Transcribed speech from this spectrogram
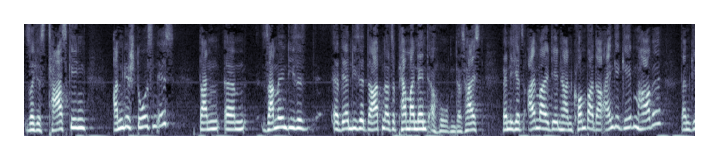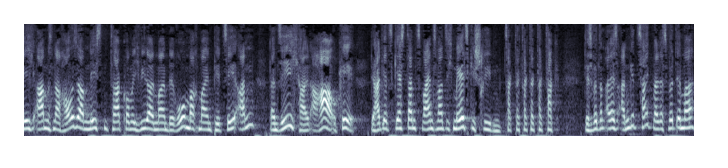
solches Tasking angestoßen ist, dann ähm, sammeln diese, äh, werden diese Daten also permanent erhoben. Das heißt, wenn ich jetzt einmal den Herrn Kompa da eingegeben habe, dann gehe ich abends nach Hause, am nächsten Tag komme ich wieder in mein Büro, mache meinen PC an, dann sehe ich halt, aha, okay, der hat jetzt gestern 22 Mails geschrieben, zack, zack, zack, zack, zack, zack. Das wird dann alles angezeigt, weil das wird immer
